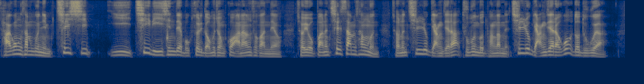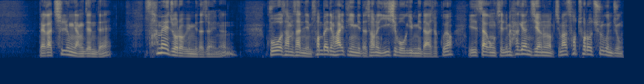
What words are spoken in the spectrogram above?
4039님, 72, 72신데 목소리 너무 젊고 아나운서 같네요. 저희 오빠는 73 상문, 저는 76 양재라 두 분 모두 반갑네요. 76 양재라고? 너 누구야? 내가 76 양재인데. 3회 졸업입니다, 저희는. 9534님, 선배님 화이팅입니다. 저는 25기입니다 하셨고요. 1407님, 학연 지연은 없지만 서초로 출근 중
